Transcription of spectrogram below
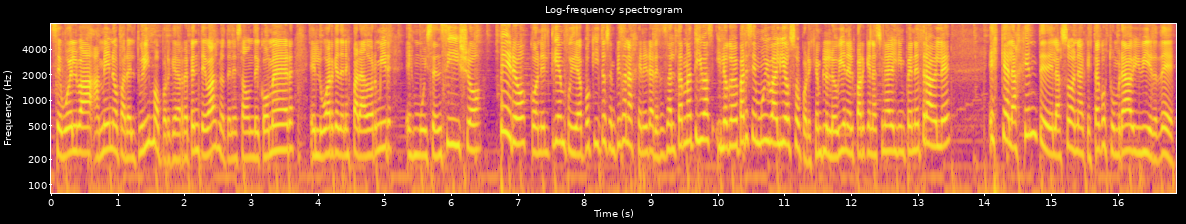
se vuelva ameno para el turismo porque de repente vas, no tenés a dónde comer, el lugar que tenés para dormir es muy sencillo. Pero con el tiempo y de a poquito se empiezan a generar esas alternativas y lo que me parece muy valioso, por ejemplo, lo vi en el Parque Nacional El Impenetrable, es que a la gente de la zona que está acostumbrada a vivir de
